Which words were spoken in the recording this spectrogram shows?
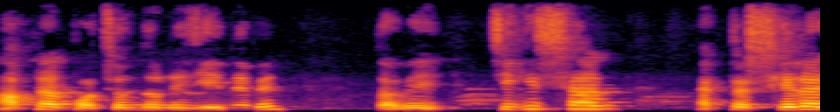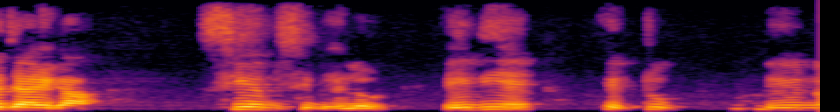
আপনার পছন্দ অনুযায়ী নেবেন। তবে চিকিৎসার একটা সেরা জায়গা সিএমসি ভেলোর। এই নিয়ে একটু বিভিন্ন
